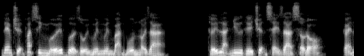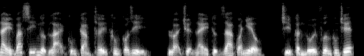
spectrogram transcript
đem chuyện phát sinh mới vừa rồi nguyên nguyên bản vốn nói ra. Thấy là như thế chuyện xảy ra sau đó, cái này bác sĩ ngược lại cũng cảm thấy không có gì, loại chuyện này thực ra quá nhiều, chỉ cần đối phương không chết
